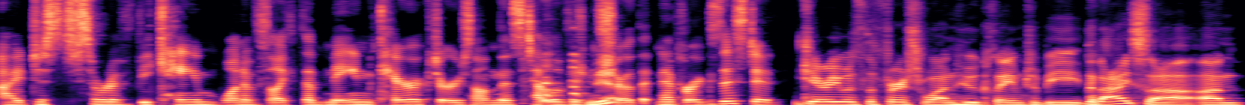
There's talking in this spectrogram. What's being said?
i just sort of became one of like the main characters on this television Yeah. show that never existed. Gary was the first one who claimed to be that I saw on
